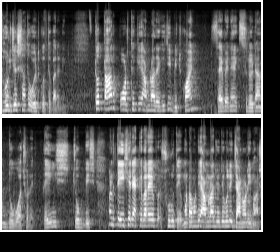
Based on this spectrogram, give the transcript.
ধৈর্যের সাথে ওয়েট করতে পারেনি। তো তারপর থেকে আমরা দেখেছি বিটকয়েন সেভেন এক্স রিটার্ন দু বছরে, তেইশ, চব্বিশ মানে তেইশের একেবারে শুরুতে, মোটামুটি আমরা যদি বলি জানুয়ারি মাস,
